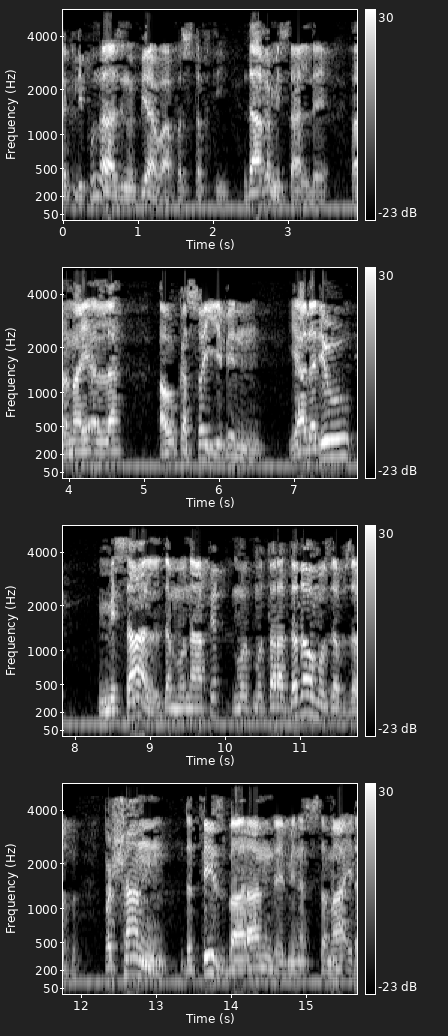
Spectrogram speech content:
تکلیفونه راځي نو بیا واپس تختی دا غ مثال دی فرمایي الله او کسیب یاد دیو مثال د منافق متردد او مزبذب پشان د تیز باران د من السماء د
